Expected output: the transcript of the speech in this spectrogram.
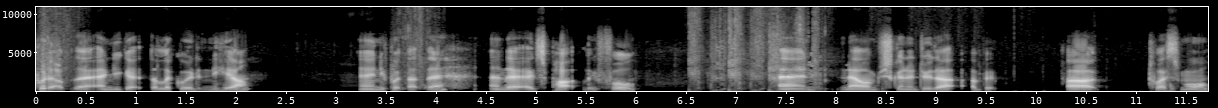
put it up there and you get the liquid in here. And you put that there. And there it's partly full. And now I'm just going to do that a bit, uh, twice more.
